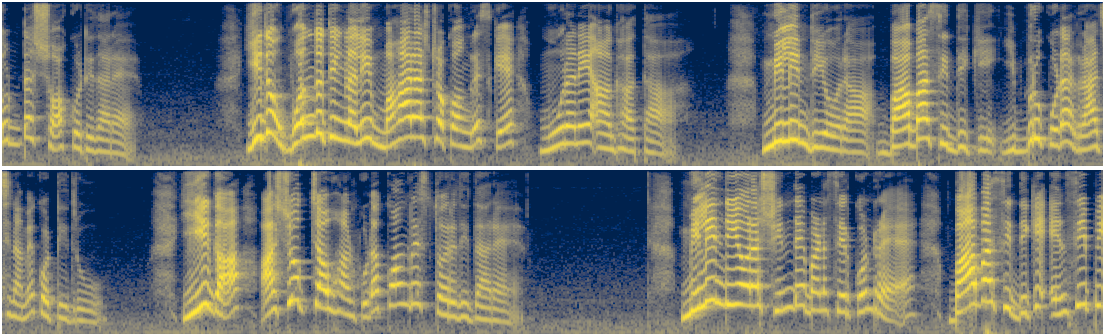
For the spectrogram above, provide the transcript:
ದೊಡ್ಡ ಶಾಕ್ ಕೊಟ್ಟಿದ್ದಾರೆ. ಇದು ಒಂದು ತಿಂಗಳಲ್ಲಿ ಮಹಾರಾಷ್ಟ್ರ ಕಾಂಗ್ರೆಸ್ಗೆ ಮೂರನೇ ಆಘಾತ. ಮಿಲಿನ್ ಡಿಯೋರಾ, ಬಾಬಾ ಸಿದ್ದಿಕಿ ಇಬ್ಬರು ಕೂಡ ರಾಜೀನಾಮೆ ಕೊಟ್ಟಿದ್ರು. ಈಗ ಅಶೋಕ್ ಚೌಹಾಣ್ ಕೂಡ ಕಾಂಗ್ರೆಸ್ ತೊರೆದಿದ್ದಾರೆ. ಮಿಲಿಂದ್ ದಿಯೋರ ಶಿಂದೆ ಬಣ ಸೇರ್ಕೊಂಡ್ರೆ ಬಾಬಾ ಸಿದ್ದಿಗೆ N C P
